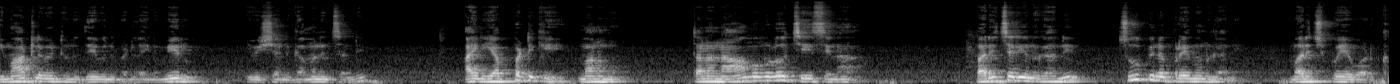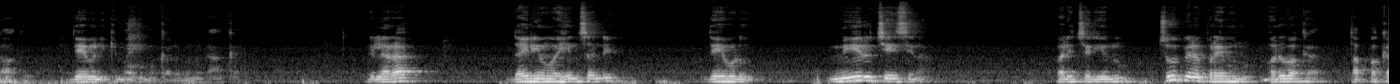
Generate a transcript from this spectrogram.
ఈ మాటలు వింటున్న దేవుని బిడ్డలైన మీరు ఈ విషయాన్ని గమనించండి. ఆయన ఎప్పటికీ మనము తన నామములో చేసిన పరిచర్యను కానీ చూపిన ప్రేమను కానీ మరిచిపోయేవాడు కాదు. దేవునికి మహిమ కలుగును గాక. పిల్లరా ధైర్యం వహించండి. దేవుడు మీరు చేసిన పరిచర్యను చూపిన ప్రేమను మరువక తప్పక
